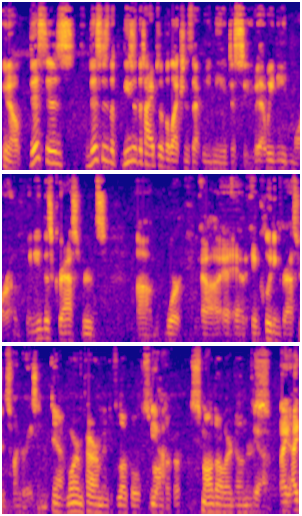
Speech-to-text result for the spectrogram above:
You know, this is this is the these are the types of elections that we need to see that we need more of. We need this grassroots um, work, uh, and, including grassroots fundraising. Yeah, more empowerment of local small Yeah. dollar, small dollar donors. Yeah, I, I,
